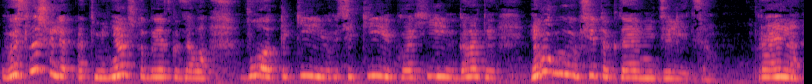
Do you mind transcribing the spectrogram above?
вы слышали от меня, чтобы я сказала, вот такие, всякие плохие гады. Я могу вообще тогда не делиться. Правильно?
